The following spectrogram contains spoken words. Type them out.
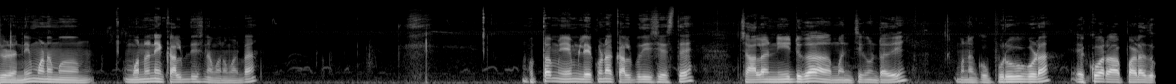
చూడండి మనము మొన్ననే కలుపు తీసినాం అనమాట మొత్తం ఏం లేకుండా కలుపు తీసేస్తే చాలా నీట్గా మంచిగా ఉంటుంది. మనకు పురుగు కూడా ఎక్కువ రా పడదు.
